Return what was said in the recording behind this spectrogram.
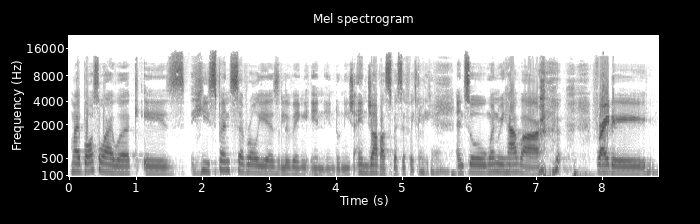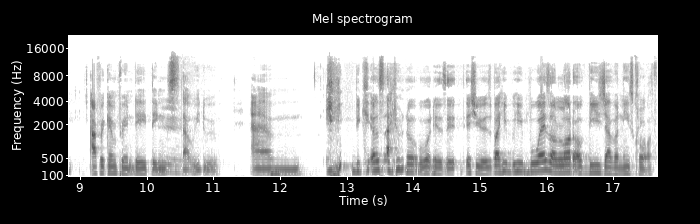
my boss where I work is he spent several years living in Indonesia, in Java specifically. Okay. And so when we have our Friday African Print Day things Hmm. that we do, um because I don't know what his issue is, but he he wears a lot of these Javanese cloth,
